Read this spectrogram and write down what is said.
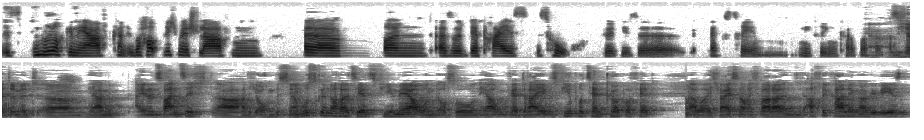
ist nur noch genervt, kann überhaupt nicht mehr schlafen ähm, und also der Preis ist hoch für diese extrem niedrigen Körperfett. Ja, also ich hatte mit, ähm, ja, mit 21, da hatte ich auch ein bisschen mehr Muskeln noch als jetzt, viel mehr und auch so ja, ungefähr drei bis vier Prozent Körperfett. Aber ich weiß noch, ich war da in Südafrika länger gewesen,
